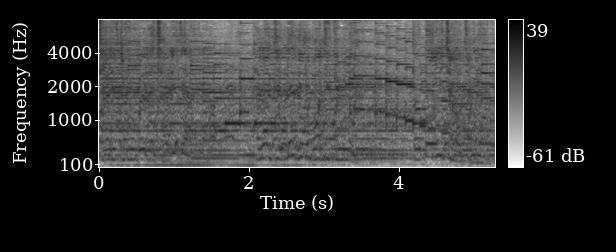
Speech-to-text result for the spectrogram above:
ସାଙ୍ଗେ ଯିବୁ ବୋଲେ ଛାଡ଼ି ଯା ହେଲେ ଯେତେ ଦିନ ବଞ୍ଚିଥିବି ତୋତେ ହିଁ ଚାହୁଁଥିବି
